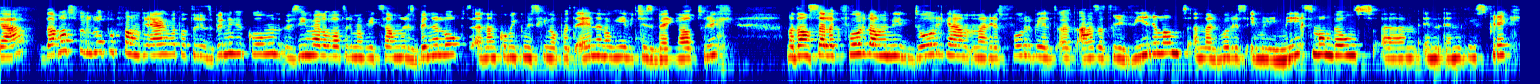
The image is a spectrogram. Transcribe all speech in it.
Ja, dat was voorlopig van vragen wat er is binnengekomen. We zien wel of er nog iets anders binnenloopt. En dan kom ik misschien op het einde nog eventjes bij jou terug. Maar dan stel ik voor dat we nu doorgaan naar het voorbeeld uit AZ Rivierenland. En daarvoor is Emilie Meersman bij ons um, in, in gesprek.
